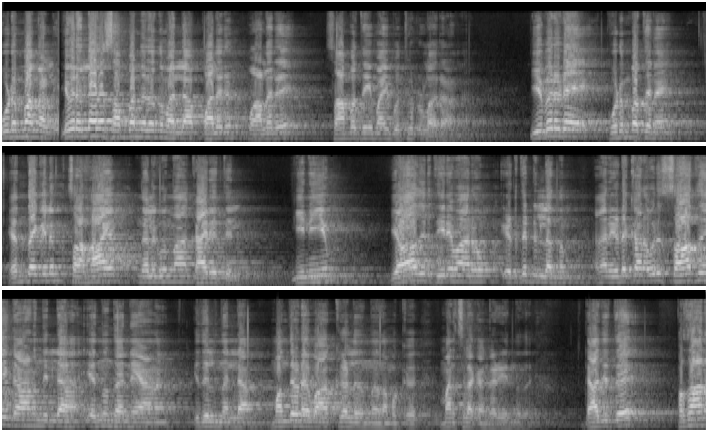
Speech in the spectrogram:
കുടുംബങ്ങൾ ഇവരെല്ലാവരും സമ്പന്നരൊന്നുമല്ല പലരും വളരെ സാമ്പത്തികമായി ബുദ്ധിമുട്ടുള്ളവരാണ്. ഇവരുടെ കുടുംബത്തിന് എന്തെങ്കിലും സഹായം നൽകുന്ന കാര്യത്തിൽ ഇനിയും യാതൊരു തീരുമാനവും എടുത്തിട്ടില്ലെന്നും അങ്ങനെ എടുക്കാൻ ഒരു സാധ്യതയും കാണുന്നില്ല എന്നും തന്നെയാണ് ഇതിൽ നിന്നല്ല മന്ത്രിയുടെ വാക്കുകളിൽ നിന്ന് നമുക്ക് മനസ്സിലാക്കാൻ കഴിയുന്നത്. രാജ്യത്തെ പ്രധാന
